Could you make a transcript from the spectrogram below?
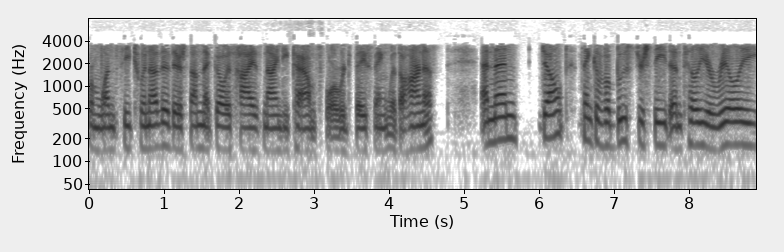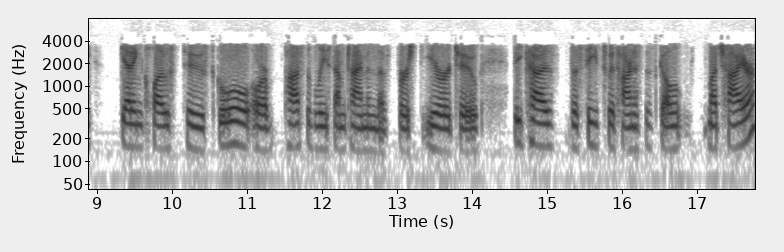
from one seat to another. There's some that go as high as 90 pounds forward facing with a harness. And then don't think of a booster seat until you're really getting close to school or possibly sometime in the first year or two because the seats with harnesses go much higher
